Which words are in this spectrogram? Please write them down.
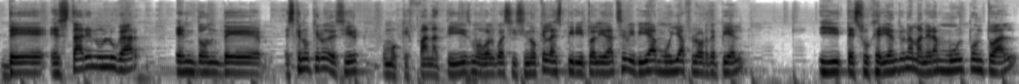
de estar en un lugar en donde, es que no quiero decir como que fanatismo o algo así, sino que la espiritualidad se vivía muy a flor de piel y te sugerían de una manera muy puntual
